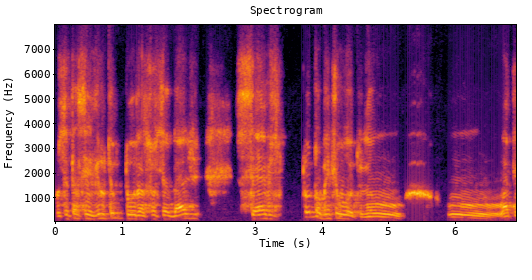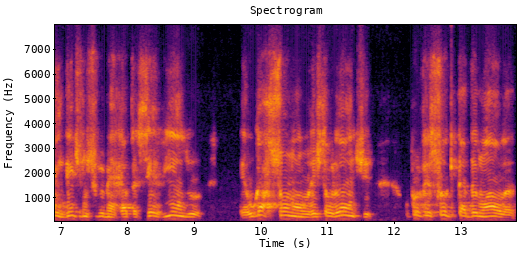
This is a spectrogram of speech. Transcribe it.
você está servindo o tempo todo, a sociedade serve totalmente o outro. Né? O, o atendente no supermercado está servindo, é, o garçom no restaurante, o professor que está dando aula,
